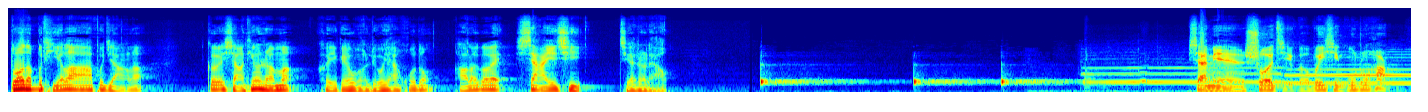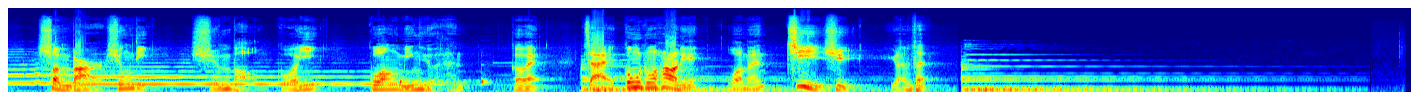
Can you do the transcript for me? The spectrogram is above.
多的不提了啊，不讲了。各位想听什么，可以给我们留言互动。好了，各位，下一期接着聊。下面说几个微信公众号：蒜瓣兄弟、寻宝国医、光明远。各位，在公众号里，我们继续缘分。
